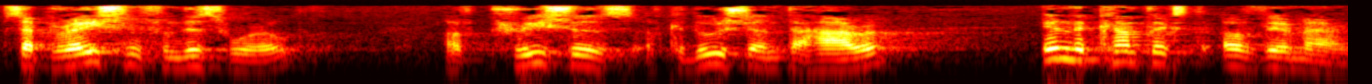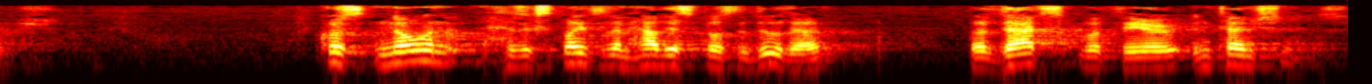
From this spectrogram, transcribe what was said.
separation from this world, of prishus, of Kedusha and Tahara, in the context of their marriage. Of course, no one has explained to them how they're supposed to do that, but that's what their intention is.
